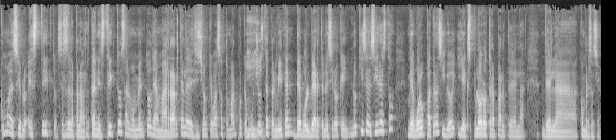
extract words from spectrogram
¿Cómo decirlo? Estrictos, esa es la palabra. Tan estrictos al momento de amarrarte a la decisión que vas a tomar porque Y- muchos te permiten devolverte, no decir, ok, no quise decir esto, me devuelvo para atrás y veo y exploro otra parte de la, de la conversación.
